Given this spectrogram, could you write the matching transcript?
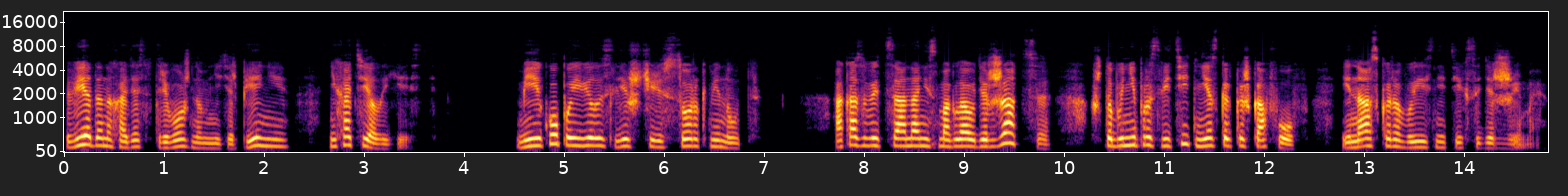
Веда, находясь в тревожном нетерпении, не хотела есть. Мияко появилась лишь через сорок минут. Оказывается, она не смогла удержаться, чтобы не просветить несколько шкафов и наскоро выяснить их содержимое.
